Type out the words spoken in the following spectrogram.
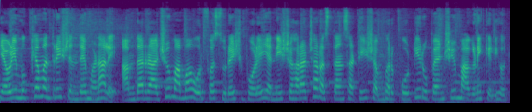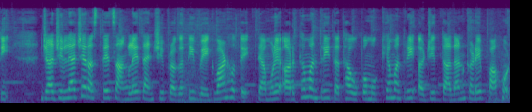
यावेळी मुख्यमंत्री शिंदे म्हणाले आमदार राजू मामा उर्फ सुरेश भोळे यांनी शहराच्या रस्त्यांसाठी शंभर कोटी रुपयांची मागणी केली होती. ज्या जिल्ह्याचे रस्ते चांगले त्यांची प्रगती वेगवान होते. त्यामुळे अर्थमंत्री तथा उपमुख्यमंत्री अजितदादांकडे पाहून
